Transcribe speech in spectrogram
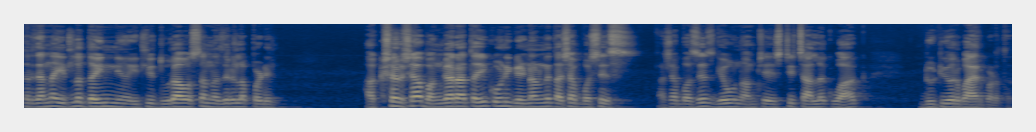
तर त्यांना इथलं दैन्य इथली दुरावस्था नजरेला पडेल. अक्षरशः भंगारातही कोणी घेणार नाहीत अशा बसेस. अशा बसेस घेऊन आमचे एस टी चालक वाहक ड्युटीवर बाहेर पडतात.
